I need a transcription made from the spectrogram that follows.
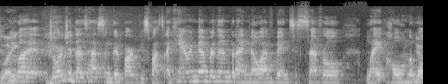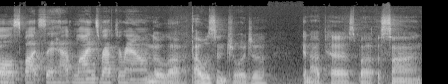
Like but Georgia does have some good barbecue spots. I can't remember them, but I know I've been to several like hole in the wall Yeah. spots that have lines wrapped around. No lie. I was in Georgia and I passed by a sign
